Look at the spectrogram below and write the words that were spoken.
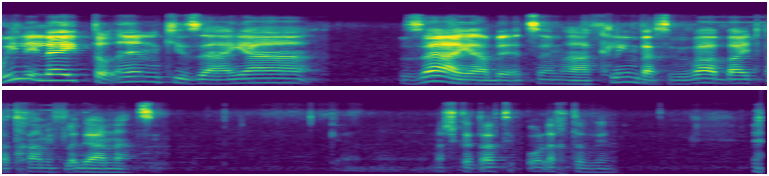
ווילי ליי טוען כי זה היה, זה היה בעצם האקלים והסביבה הבאה התפתחה המפלגה הנאצית. כן, מה שכתבתי פה, לך תבין.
